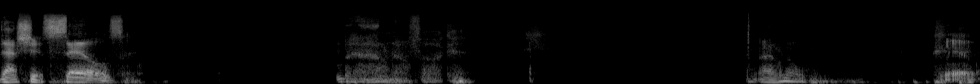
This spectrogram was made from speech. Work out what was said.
that shit sells. But I don't know, fuck. I don't know. Yeah.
